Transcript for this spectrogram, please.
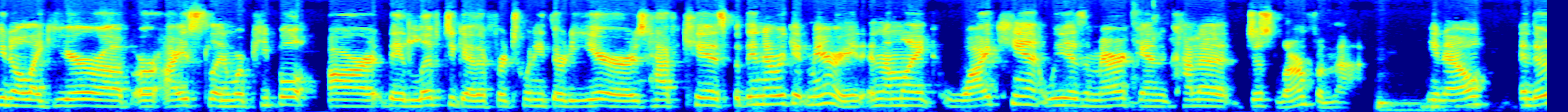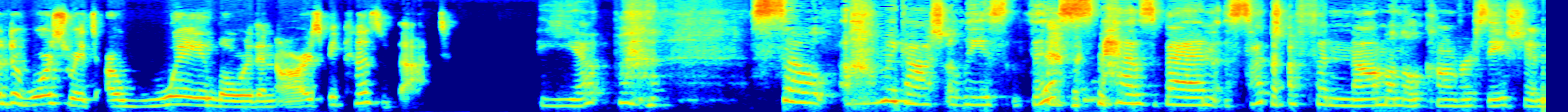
you know like Europe or Iceland where people are they live together for 20 30 years have kids but they never get married. And I'm like why can't we as Americans kind of just learn from that you know? And their divorce rates are way lower than ours because of that. Yep. So, oh my gosh, Elis, this has been such a phenomenal conversation.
